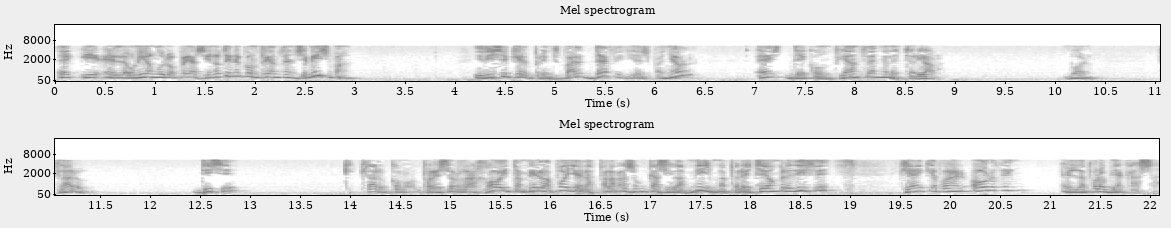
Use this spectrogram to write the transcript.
y en la Unión Europea, si no tiene confianza en sí misma. Y dice que el principal déficit español es de confianza en el exterior. Bueno, claro, dice que, claro, como por eso Rajoy también lo apoya y las palabras son casi las mismas, pero este hombre dice que hay que poner orden en la propia casa,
